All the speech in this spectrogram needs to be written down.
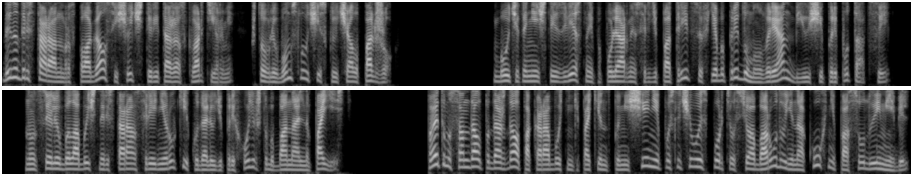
Да и над рестораном располагался еще четыре этажа с квартирами, что в любом случае исключало поджог. Будь это нечто известное и популярное среди патрициев, я бы придумал вариант, бьющий по репутации. Но целью был обычный ресторан средней руки, куда люди приходят, чтобы банально поесть. Поэтому Сандал подождал, пока работники покинут помещение, после чего испортил все оборудование на кухне, посуду и мебель.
